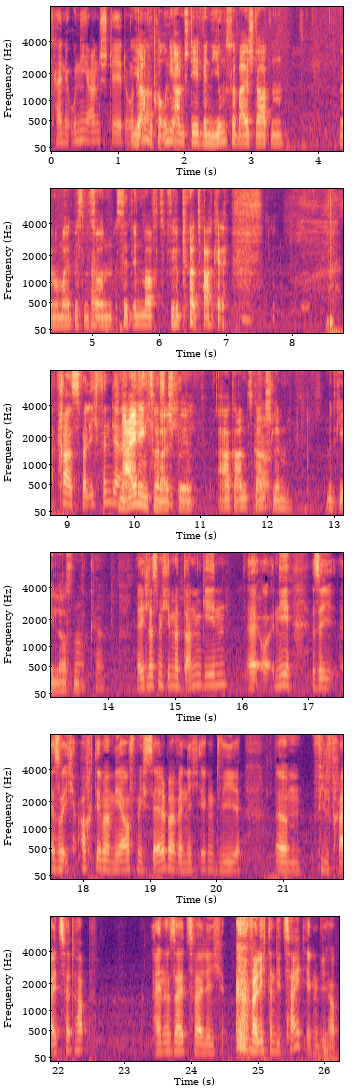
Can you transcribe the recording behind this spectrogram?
keine Uni ansteht? Oder? ja, wo keine Uni ansteht, wenn die Jungs vorbeistarten, wenn man mal ein bisschen so ein Sit-In macht für ein paar Tage. Krass, weil ich finde ja. Kneiding ich zum Beispiel. Ah, ganz, ganz Ja. schlimm. Mitgehen lassen. Okay. Ja, ich lasse mich immer dann gehen. Äh, oh, nee, also ich, also ich achte immer mehr auf mich selber, wenn ich irgendwie ähm, viel Freizeit habe. Einerseits, weil ich, weil ich dann die Zeit irgendwie habe.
